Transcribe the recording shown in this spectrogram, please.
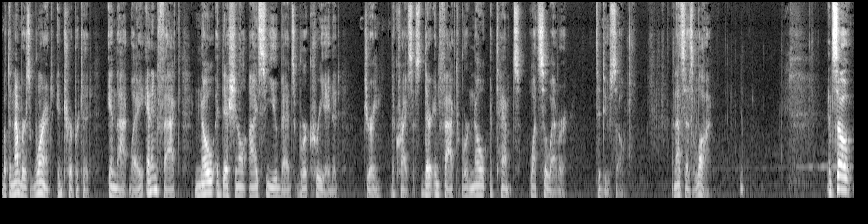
But the numbers weren't interpreted in that way, and in fact, no additional ICU beds were created during the crisis. There, in fact, were no attempts whatsoever to do so. And that says a lot. And so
